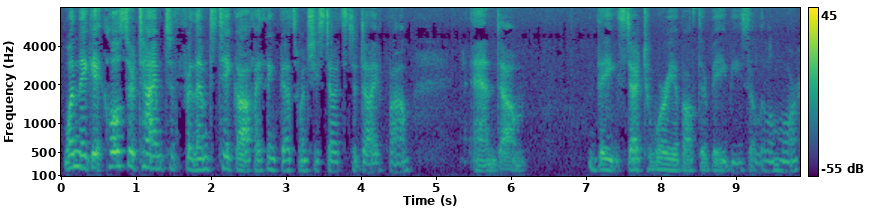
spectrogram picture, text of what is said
When they get closer time to for them to take off, I think that's when she starts to dive bomb. And um, they start to worry about their babies a little more.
